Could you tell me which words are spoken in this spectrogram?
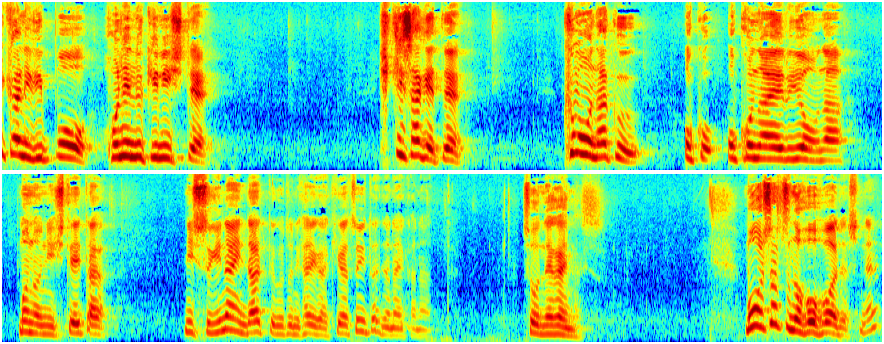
いかに立法を骨抜きにして引き下げて苦もなく行えるようなものにしていたに過ぎないんだということに彼が気が付いたんじゃないかなそう願います。もう一つの方法はですね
